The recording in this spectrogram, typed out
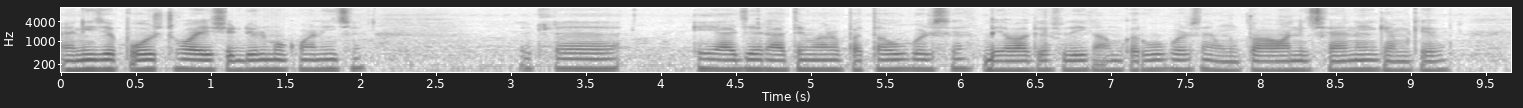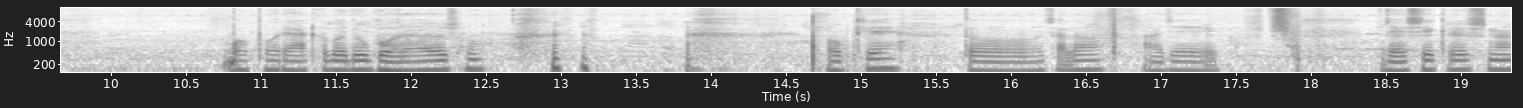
એની જે પોસ્ટ હોય એ શેડ્યુલ મૂકવાની છે. એટલે એ આજે રાતે મારે પતાવવું પડશે. બે વાગ્યા સુધી કામ કરવું પડશે. હું તો આવવાની છે નહીં, કેમ કે બપોરે આટલું બધું ઘોરાયો છું. ઓકે તો ચાલો, આજે જય શ્રી કૃષ્ણ.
